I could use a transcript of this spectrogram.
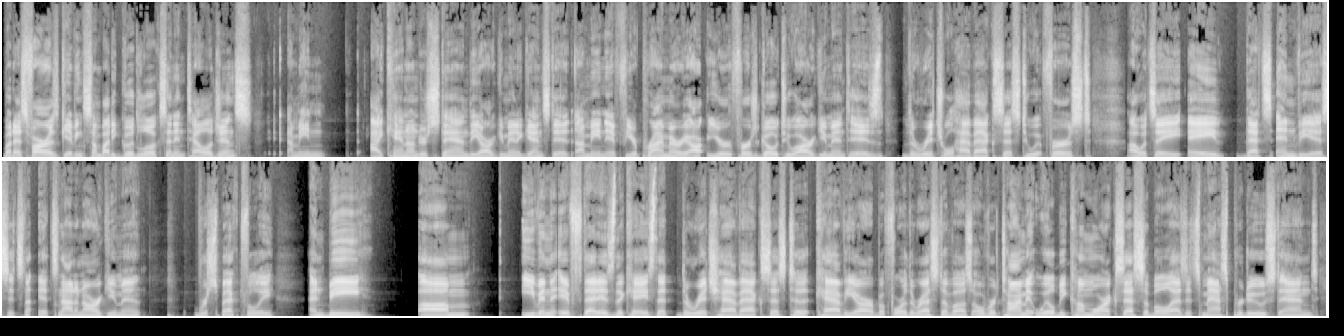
But as far as giving somebody good looks and intelligence, I mean, I can't understand the argument against it. I mean, if your primary, your first go-to argument is the rich will have access to it first, I would say a that's envious. It's not. It's not an argument, respectfully, and b, um, even if that is the case, that the rich have access to caviar before the rest of us, over time it will become more accessible as it's mass produced and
